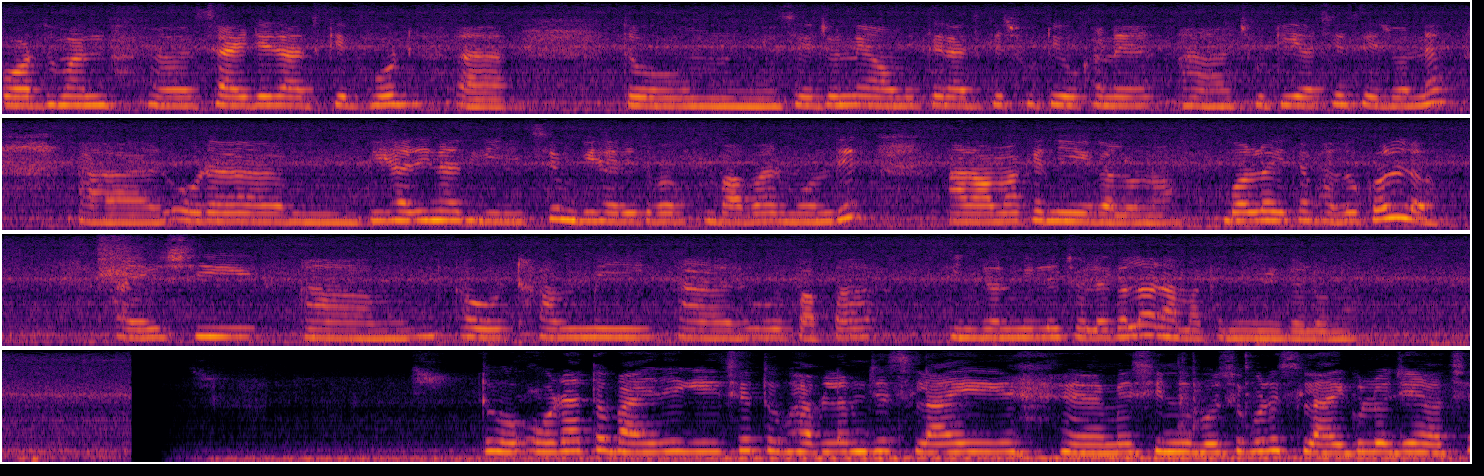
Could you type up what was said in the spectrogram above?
বর্ধমান সাইডের আজকে ভোট তো সেই জন্যে অমিতের আজকে ছুটি ওখানে ছুটি আছে সেই জন্যে। আর ওরা বিহারীনাথ গিয়েছে বিহারী বাবার মন্দির, আর আমাকে নিয়ে গেল না। বলো, এটা ভালো করল? আয়ুষী ওর ঠাম্মি আর ওর পাপা তিনজন মিলে চলে গেল, আর আমাকে নিয়ে গেল না। তো ওরা তো বাইরে গিয়েছে, তো ভাবলাম যে সেলাই মেশিনে বসে পড়ে সেলাইগুলো যে আছে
